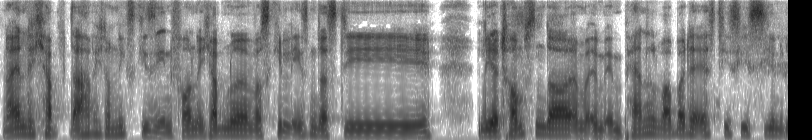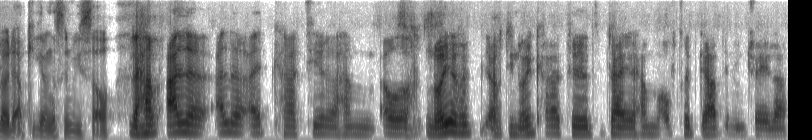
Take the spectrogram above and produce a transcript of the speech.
Nein, ich hab, da habe ich noch nichts gesehen von. Ich habe nur was gelesen, dass die Leah Thompson da im, im, im Panel war bei der STCC und die Leute abgegangen sind wie Sau. Da haben alle, alle alten Charaktere haben auch neuere, auch die neuen Charaktere zum Teil haben einen Auftritt gehabt in dem Trailer.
